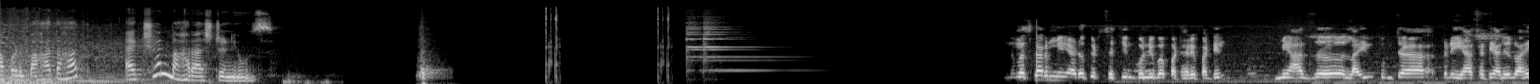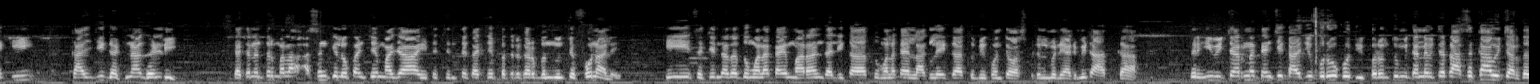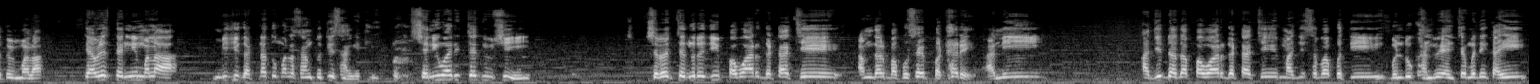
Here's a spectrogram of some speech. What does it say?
आपण पाहत आहात ॲक्शन महाराष्ट्र न्यूज नमस्कार मी ॲडव्होकेट सचिन कोंडिबा पठारे पाटील. मी आज लाईव्ह तुमच्याकडे यासाठी आलेलो आहे की काल जी घटना घडली त्याच्यानंतर मला असंख्य लोकांचे माझ्या इथे चिंतकाचे पत्रकार बंधूंचे फोन आले की सचिन दादा तुम्हाला काय मारहाण झाली का? तुम्हाला काय लागलंय का? तुम्ही कोणत्या हॉस्पिटलमध्ये ॲडमिट आहात का? तर ही विचारणं त्यांची काळजीपूर्वक होती. परंतु मी त्यांना विचारलं असं का विचारता तुम्ही मला? त्यावेळेस त्यांनी मला मी जी घटना तुम्हाला सांगतो ती सांगितली. शनिवारीच्या दिवशी शरदचंद्रजी पवार गटाचे आमदार बापूसाहेब पठारे आणि अजितदादा पवार गटाचे माजी सभापती बंडू खांदवे यांच्यामध्ये काही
